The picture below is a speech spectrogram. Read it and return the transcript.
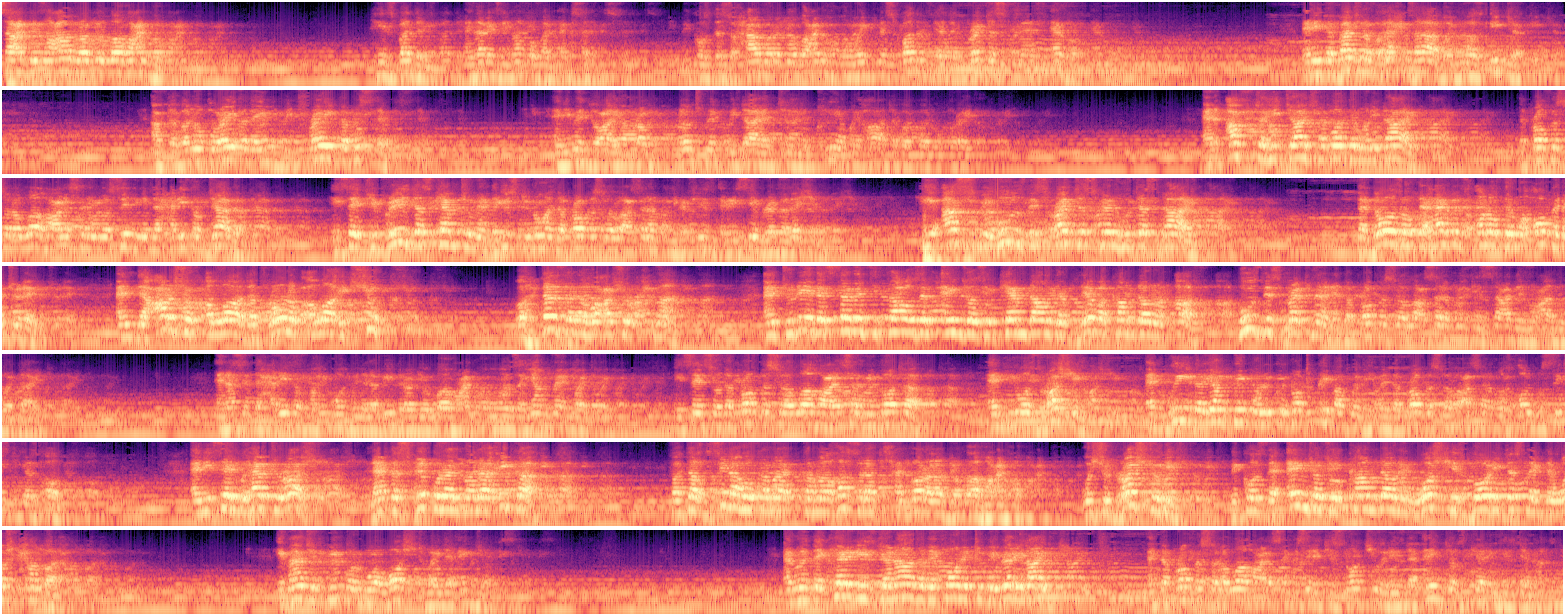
Sa'ad bin Mu'adh radiallahu anhu. He's Badri, and that is enough of an excellence. Because the Sahaba radiallahu anhu witnessed Badr, they are the greatest men ever. And in the battle of Al-Ahzab, when he was injured, after Banu Qurayza, they betrayed the Muslims. And he made dua, Ya don't make me die until you clear my heart about Banu Qurayza. And after he judged about them when he died, the Prophet ﷺ was sitting in the hadith of Jabir. He said, Jibreel just came to me, and they used to know when the Prophet ﷺ he refused to receive revelation. He asked me, who is this righteous man who just died? The doors of the heavens, all of them were open today. And the arsh of Allah, the throne of Allah, it shook. وَاهْتَزَّ لَهُ عَرْشُ الرَّحْمَنِ and today the 70,000 angels who came down, they've never come down on earth. Who's this great man? And the Prophet ﷺ Alaihi Wasallam ibn Mu'adh died. And I said the hadith of Mahmud bin Labid radiallahu anhu, was a young man by the way. He said, so the Prophet ﷺ got up and he was rushing. And we, the young people, we could not keep up with him. And the Prophet ﷺ was almost 60 years old. And he said, we have to rush. Let لا تسبقنا الملائكة فتغسله كما كما غسلت رضي الله عنه. We should rush to him because the angels will come down and wash his body just like they washed Hanzala. Imagine people who are washed by the angels. And when they carried his janaza, they found it to be very light. And the Prophet said, it is not you, it is the angels carrying his janaza."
